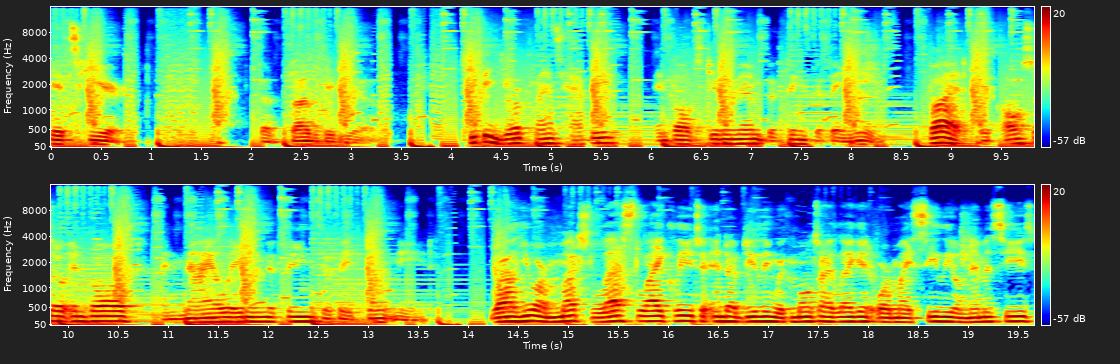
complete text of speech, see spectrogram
it's here. The bug video. Keeping your plants happy involves giving them the things that they need, but it also involves annihilating the things that they don't need. While you are much less likely to end up dealing with multi-legged or mycelial nemesis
